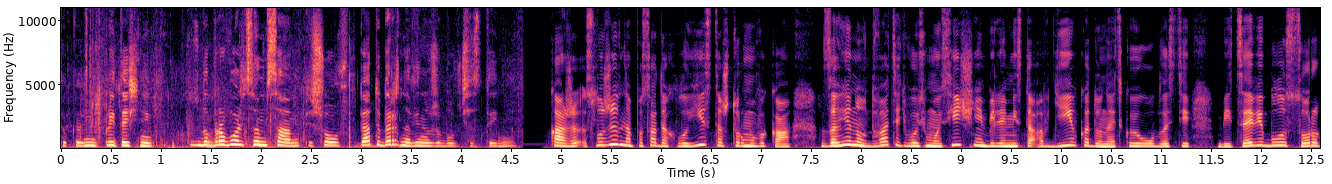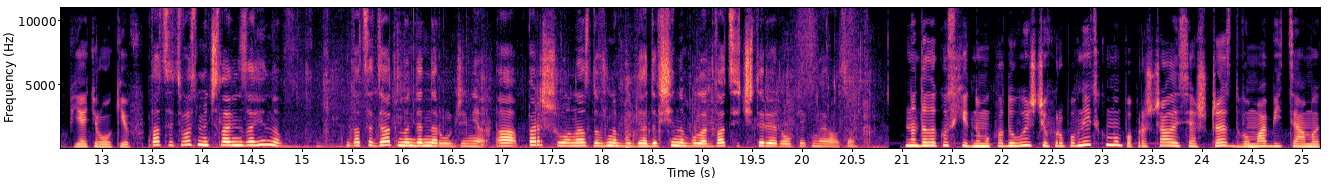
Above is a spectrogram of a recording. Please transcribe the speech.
тільки він плиточник. Добровольцем сам пішов. 5 березня він вже був в частині. Каже, служив на посадах логіста штурмовика. Загинув 28 січня біля міста Авдіївка Донецької області. Бійцеві було 45 років. 28 числа він загинув, 29 мене день народження, а першого у нас повинна бути годовщина була 24 роки, як ми разом. На далекосхідному кладовищі в Кропивницькому попрощалися ще з двома бійцями.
